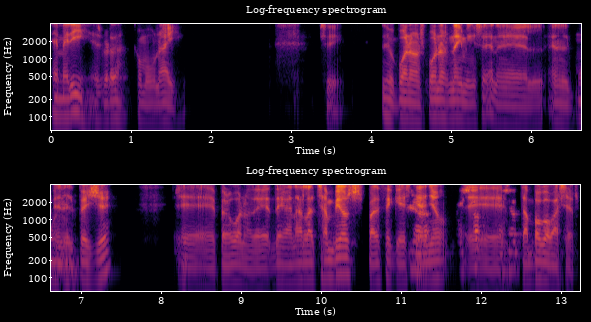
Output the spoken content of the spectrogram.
Emery, es verdad. como un I. Sí. Buenos, buenos namings ¿eh? en el, en el, en el. PSG. Sí. Eh, pero bueno, de, de ganar la Champions parece que este Pero año eso- eh, eso- tampoco va a ser.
